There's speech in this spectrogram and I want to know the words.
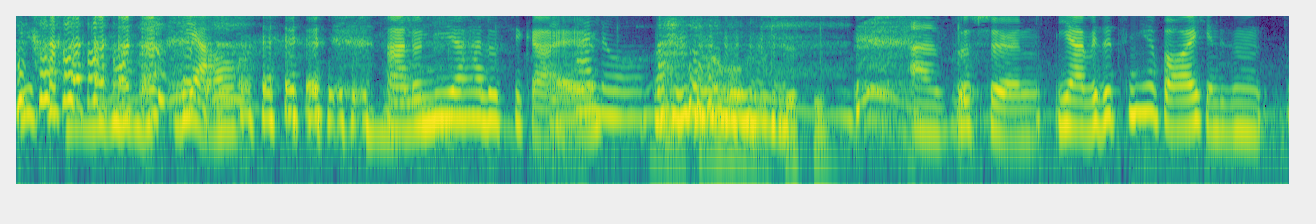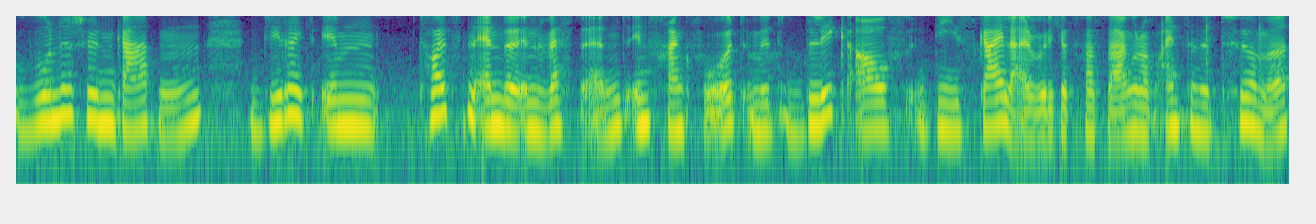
Ja, wir auch. hallo Nia, hallo Sigal. Hallo. Hallo. Also. So schön. Ja, wir sitzen hier bei euch in diesem wunderschönen Garten, direkt im tollsten Ende in Westend in Frankfurt mit Blick auf die Skyline, würde ich jetzt fast sagen, oder auf einzelne Türme.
